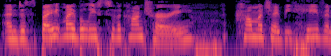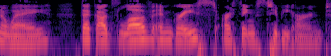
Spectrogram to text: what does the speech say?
And despite my beliefs to the contrary, how much I behave in a way that God's love and grace are things to be earned.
